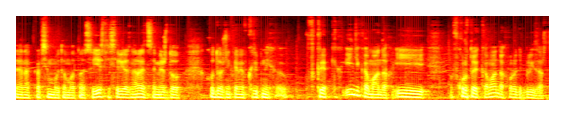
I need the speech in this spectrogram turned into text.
наверное, ко всему этому относится. Есть ли серьезная разница между художниками в, крепных, в крепких инди-командах и в крутых командах вроде Blizzard?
